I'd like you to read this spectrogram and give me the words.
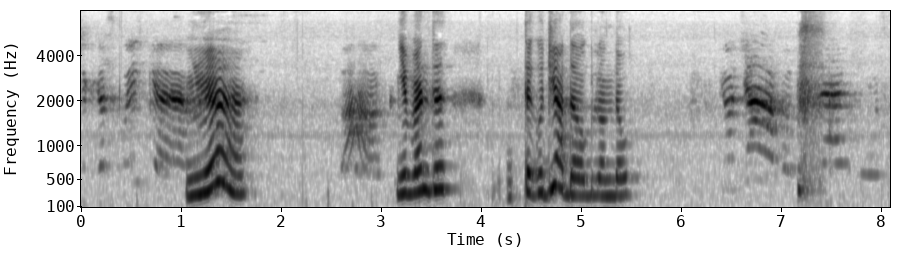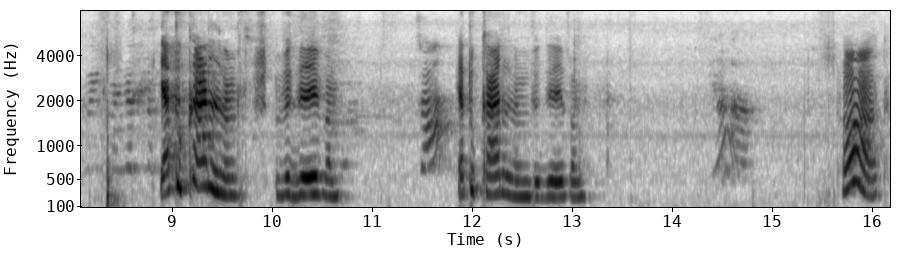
się gra z Quake'em. Nie, Tak. nie będę tego dziada oglądał. Ja tu Karlem wygrywam. Ja tu Karlem wygrywam. Tak.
